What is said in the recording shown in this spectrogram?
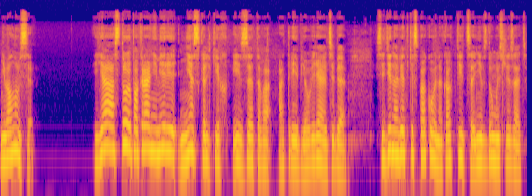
«Не волнуйся, я стою, по крайней мере, нескольких из этого отребья, уверяю тебя. Сиди на ветке спокойно, как птица, и не вздумай слезать.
